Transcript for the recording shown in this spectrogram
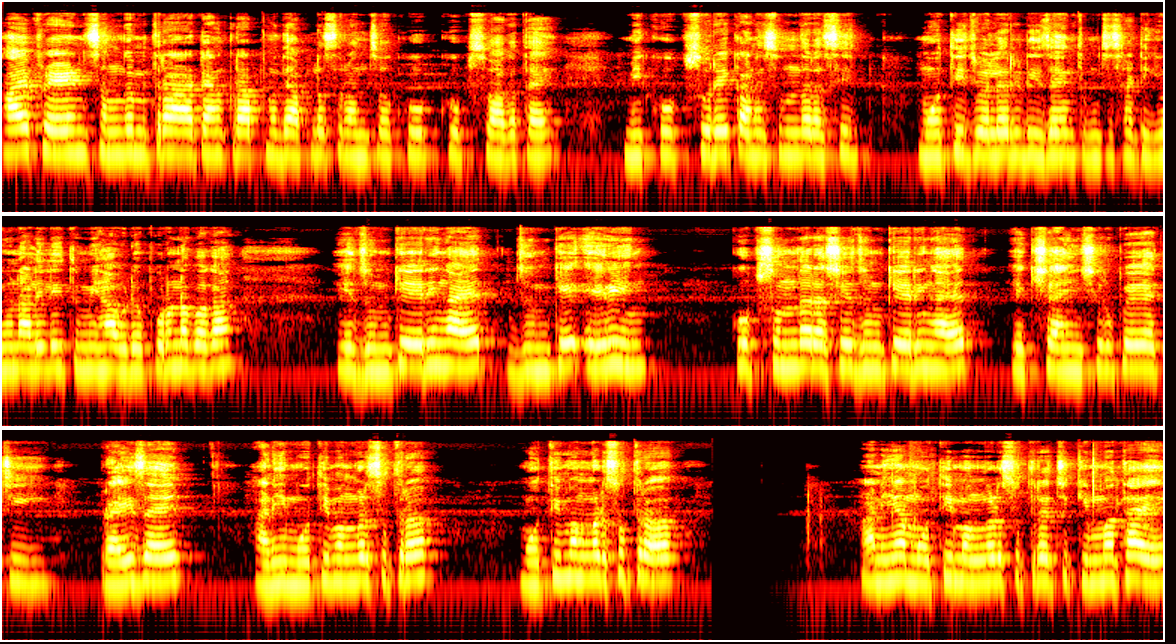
Hi friend Sanghamitra art and क्राफ्टमध्ये आपलं सर्वांचं खूप खूप स्वागत आहे. मी खूप सुरेख आणि सुंदर अशी मोती ज्वेलरी डिझाईन तुमच्यासाठी घेऊन आलेली आहे. तुम्ही हा व्हिडिओ पूर्ण बघा. हे झुमके एरिंग आहेत. झुमके एरिंग खूप सुंदर असे झुमके एरिंग आहेत. एकशे ऐंशी रुपये याची प्राईज आहे. आणि मोती मंगळसूत्र मोती मंगळसूत्र आणि या मोती मंगळसूत्राची किंमत आहे.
